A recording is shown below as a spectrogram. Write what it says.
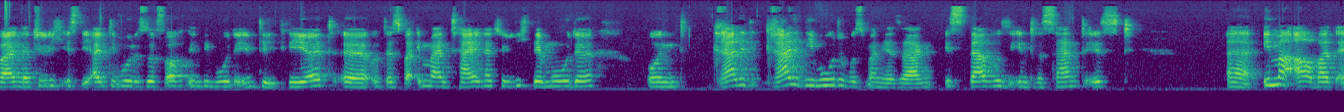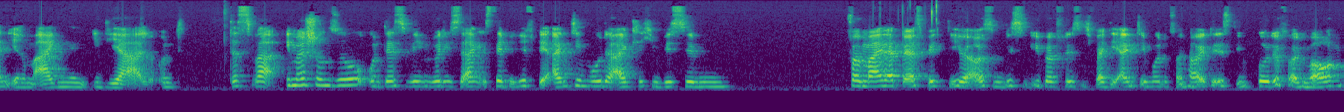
weil natürlich ist die Antimode sofort in die Mode integriert äh, und das war immer ein Teil natürlich der Mode. Und gerade gerade die Mode muss man ja sagen ist da, wo sie interessant ist, äh, immer Arbeit an ihrem eigenen Ideal. Und das war immer schon so. Und deswegen würde ich sagen, ist der Begriff der Antimode eigentlich ein bisschen von meiner Perspektive aus ein bisschen überflüssig, weil die Antimode von heute ist die Mode von morgen.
